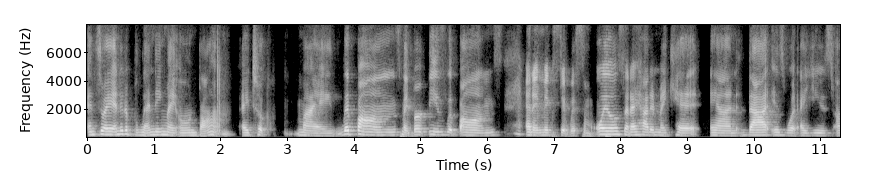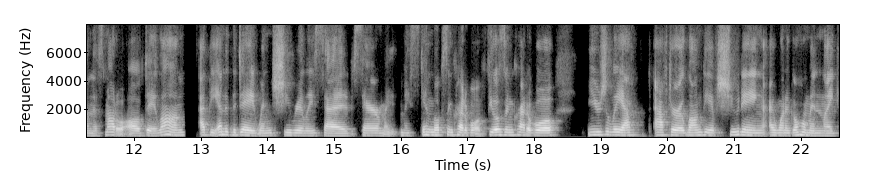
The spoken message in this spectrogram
And so I ended up blending my own balm. I took my lip balms, my Burt's Bees lip balms, and I mixed it with some oils that I had in my kit. And that is what I used on this model all day long. At the end of the day, when she really said, Sarah, my, my skin looks incredible, it feels incredible. Usually af- after a long day of shooting, I want to go home and like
